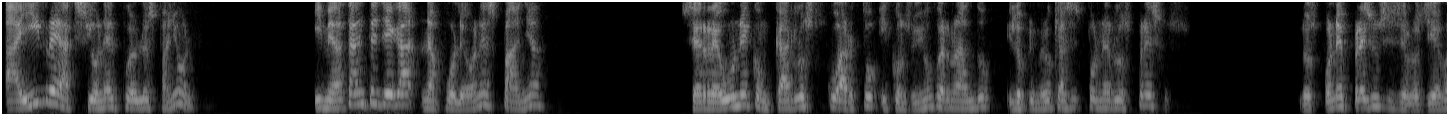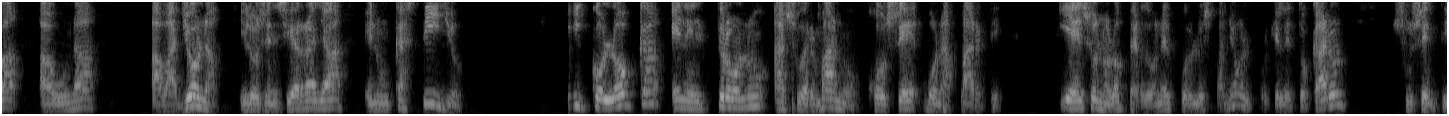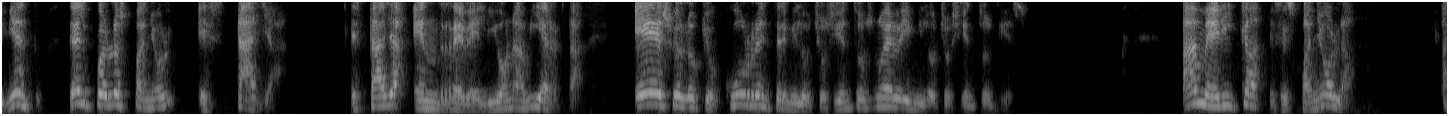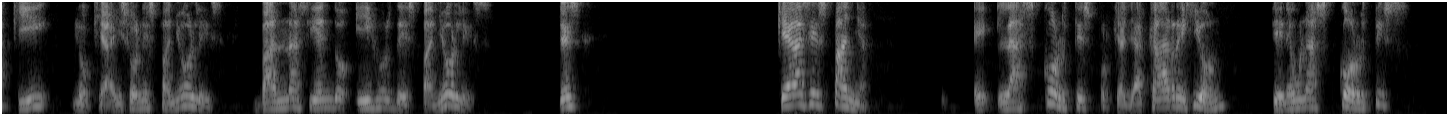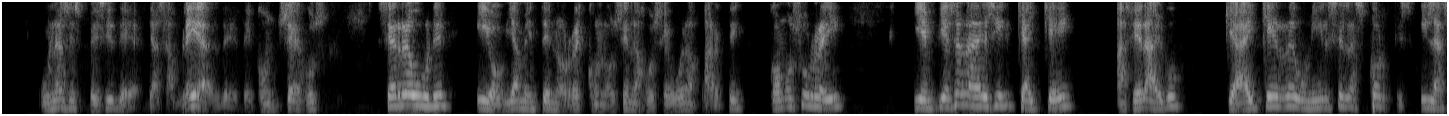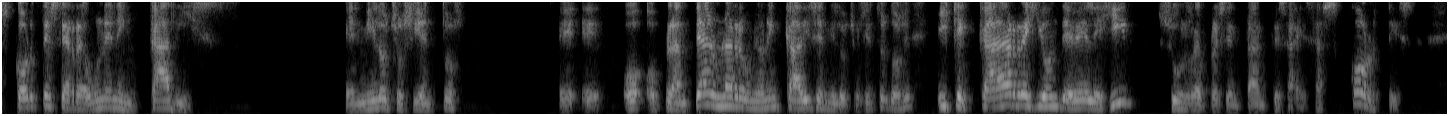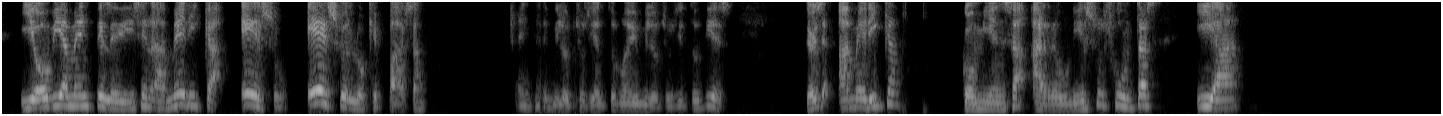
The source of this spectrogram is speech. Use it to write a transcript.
ahí reacciona el pueblo español. Inmediatamente llega Napoleón a España, se reúne con Carlos IV y con su hijo Fernando y lo primero que hace es ponerlos presos. Los pone presos y se los lleva a una a Bayona y los encierra ya en un castillo y coloca en el trono a su hermano José Bonaparte. Y eso no lo perdona el pueblo español, porque le tocaron su sentimiento. El pueblo español estalla, estalla en rebelión abierta. Eso es lo que ocurre entre 1809 y 1810. América es española. Aquí lo que hay son españoles. Van naciendo hijos de españoles. Entonces, ¿qué hace España? Eh, las cortes, porque allá cada región tiene unas cortes, unas especies de, asambleas, de, de consejos, se reúnen y obviamente no reconocen a José Bonaparte como su rey y empiezan a decir que hay que hacer algo, que hay que reunirse las cortes y las cortes se reúnen en Cádiz en 1800 eh, eh, o, plantean una reunión en Cádiz en 1812 y que cada región debe elegir sus representantes a esas cortes. Y obviamente le dicen a América, eso, eso es lo que pasa entre 1809 y 1810. Entonces, América comienza a reunir sus juntas y a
